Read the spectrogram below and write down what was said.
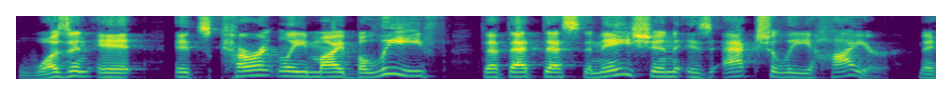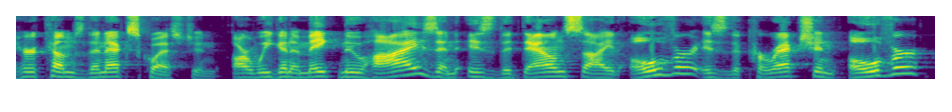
wasn't it. It's currently my belief that that destination is actually higher. Now, here comes the next question Are we going to make new highs? And is the downside over? Is the correction over?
